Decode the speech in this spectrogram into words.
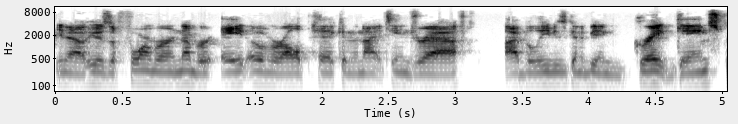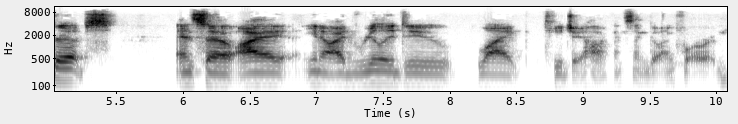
You know, he was a former number eight overall pick in the 19 draft. I believe he's going to be in great game scripts, and so I, you know, I'd really do like T.J. Hockenson going forward.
